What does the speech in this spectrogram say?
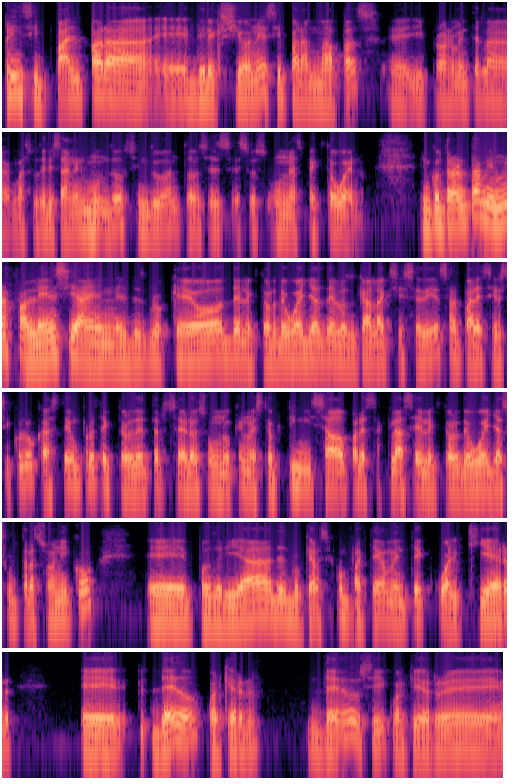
principal para eh, direcciones y para mapas eh, y probablemente la más utilizada en el mundo, sin duda, entonces eso es un aspecto bueno. Encontraron también una falencia en el desbloqueo del lector de huellas de los Galaxy S10. Al parecer, si colocaste un protector de terceros o uno que no esté optimizado para esta clase de lector de huellas ultrasónico, eh, podría desbloquearse con prácticamente cualquier dedo, cualquier dedo, sí, cualquier eh,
